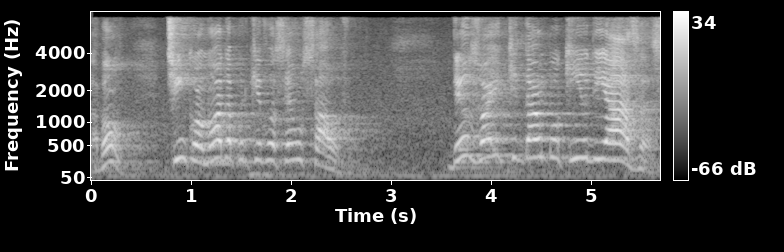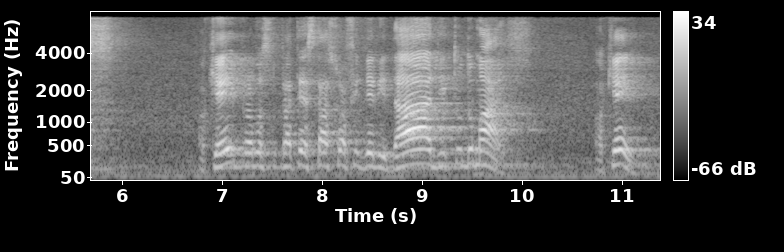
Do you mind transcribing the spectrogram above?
Tá bom? Te incomoda porque você é um salvo. Deus vai te dar um pouquinho de asas. Ok? Para testar sua fidelidade e tudo mais. Ok?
